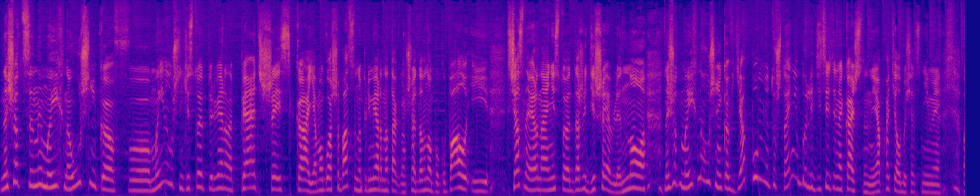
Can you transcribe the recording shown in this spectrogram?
Насчет цены моих наушников, э, мои наушники стоят примерно 5-6к. Я могу ошибаться, но примерно так, потому что я давно покупал, и сейчас, наверное, они стоят даже дешевле. Но насчет моих наушников, я помню то, что они были действительно качественные. Я бы хотел бы сейчас с ними э,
